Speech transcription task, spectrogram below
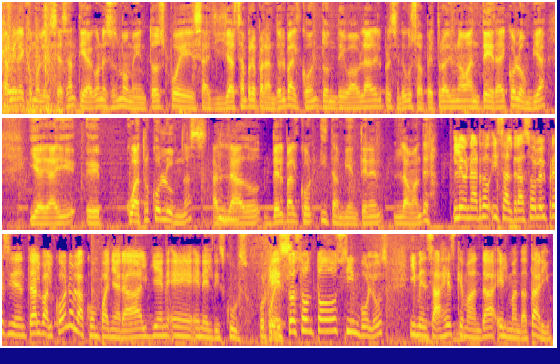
Camila, y como le decía Santiago, en esos momentos, pues allí ya están preparando el balcón donde va a hablar el presidente Gustavo Petro. Hay una bandera de Colombia y ahí hay eh, cuatro columnas al lado del balcón y también tienen la bandera. Leonardo, ¿y saldrá solo el presidente al balcón o lo acompañará alguien eh, en el discurso? Porque Pues- estos son todos símbolos y mensajes que manda el mandatario.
